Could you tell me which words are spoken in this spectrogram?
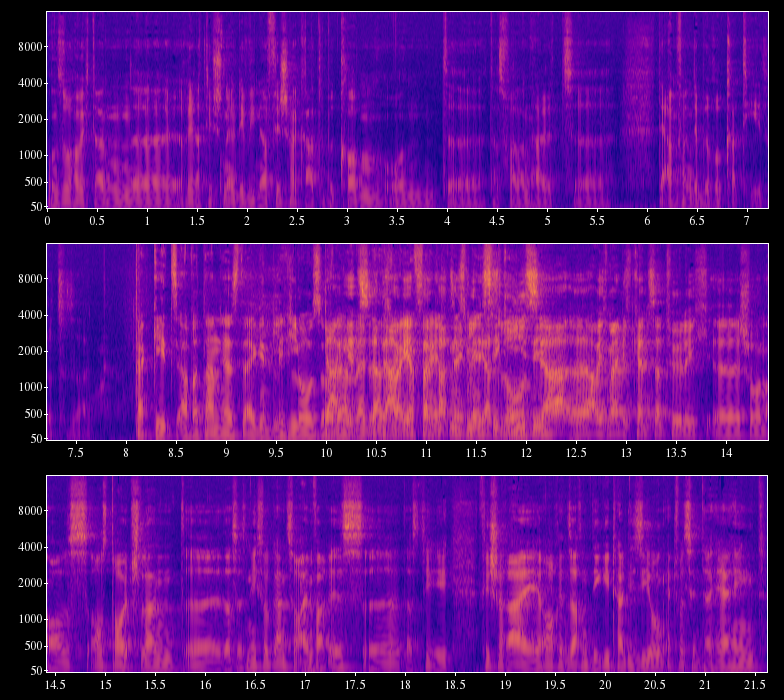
und so habe ich dann äh, relativ schnell die Wiener Fischerkarte bekommen und äh, das war dann halt äh, der Anfang der Bürokratie sozusagen. Da geht es aber dann erst eigentlich los, da oder? Das da war ja verhältnismäßig los, easy. Ja, äh, aber ich meine, ich kenne es natürlich äh, schon aus, aus Deutschland, äh, dass es nicht so ganz so einfach ist, dass die Fischerei auch in Sachen Digitalisierung etwas hinterherhinkt.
